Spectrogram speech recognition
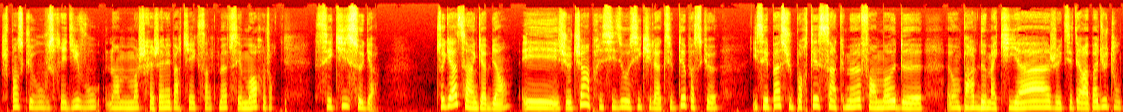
je pense que vous vous serez dit, vous, non, moi je serais jamais parti avec cinq meufs, c'est mort. Genre, c'est qui ce gars? Ce gars, c'est un gars bien. Et je tiens à préciser aussi qu'il a accepté parce que il s'est pas supporté cinq meufs en mode euh, on parle de maquillage, etc. Pas du tout.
